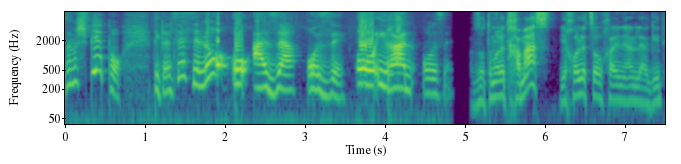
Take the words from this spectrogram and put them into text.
זה משפיע פה? בגלל זה זה לא או עזה או זה, או איראן או זה. זאת אומרת, חמאס יכול לצורך העניין להגיד,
